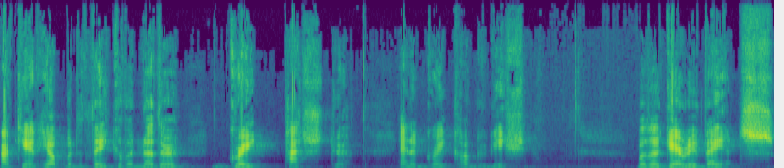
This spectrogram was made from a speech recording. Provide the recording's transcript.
I can't help but to think of another great pastor and a great congregation. Brother Gary Vance.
